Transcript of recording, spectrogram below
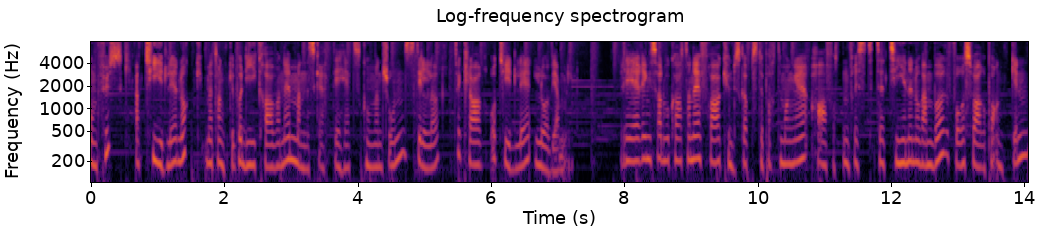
om fusk er tydelige nok med tanke på de kravene Menneskerettighetskonvensjonen stiller til klar og tydelig lovhjemmel. Regjeringsadvokatene fra Kunnskapsdepartementet har fått en frist til 10.11 for å svare på anken,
